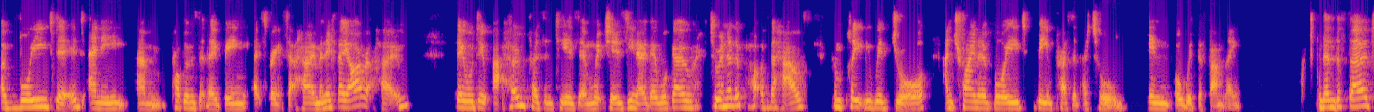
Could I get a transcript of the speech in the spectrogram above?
avoided any um, problems that they've been experienced at home. And if they are at home they will do at home presenteeism which is you know they will go to another part of the house completely withdraw and try and avoid being present at all in or with the family. Then the third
